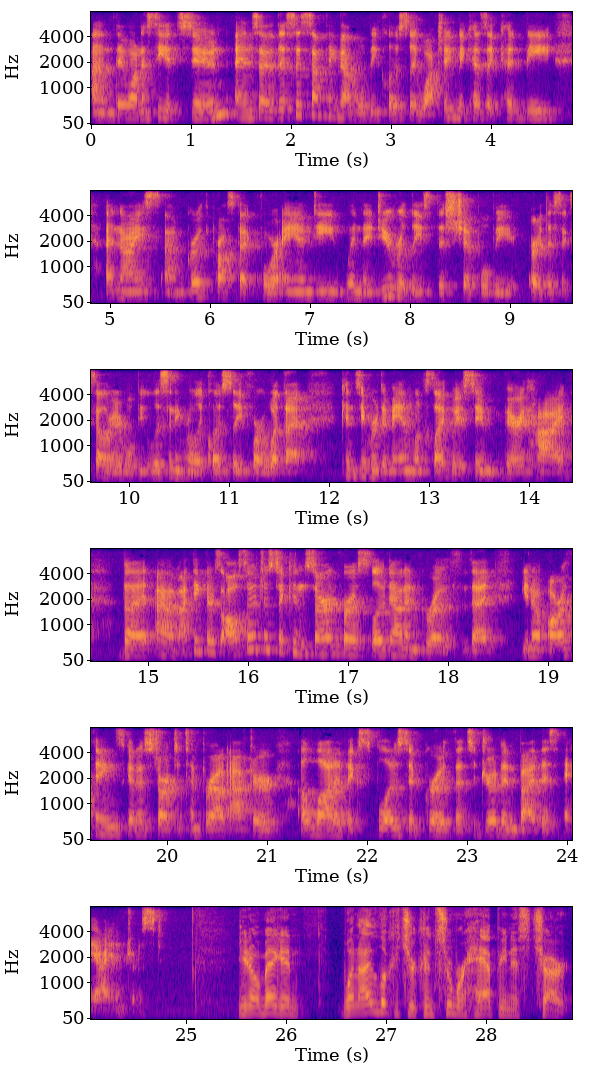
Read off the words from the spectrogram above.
um, they want to see it soon and so this is something that we'll be closely watching because it could be a nice um, growth prospect for amd when they do release this chip will be or this accelerator will be listening really closely for what that consumer demand looks like. We assume very high. But um, I think there's also just a concern for a slowdown in growth that, you know, are things going to start to temper out after a lot of explosive growth that's driven by this AI interest? You know, Megan, when I look at your consumer happiness chart,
